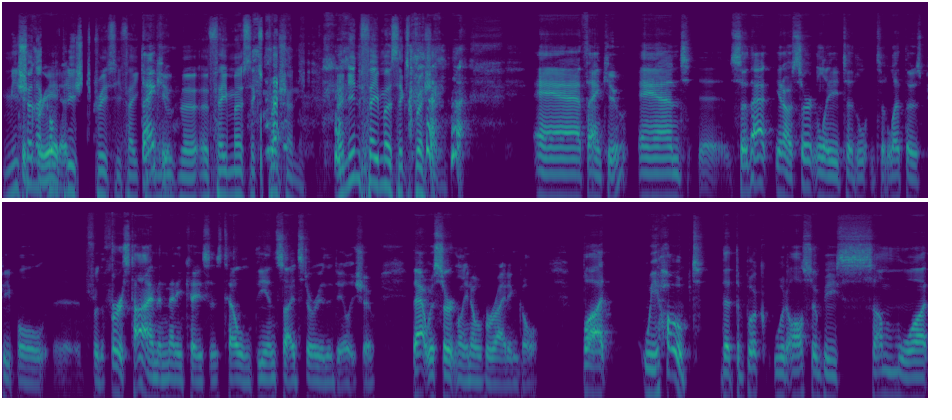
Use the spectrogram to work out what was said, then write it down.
Mission, mission to accomplished, it. Chris. If I Thank can you. use a, a famous expression, an infamous expression. and thank you. And uh, so that you know, certainly to to let those people, uh, for the first time in many cases, tell the inside story of the Daily Show, that was certainly an overriding goal but we hoped that the book would also be somewhat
